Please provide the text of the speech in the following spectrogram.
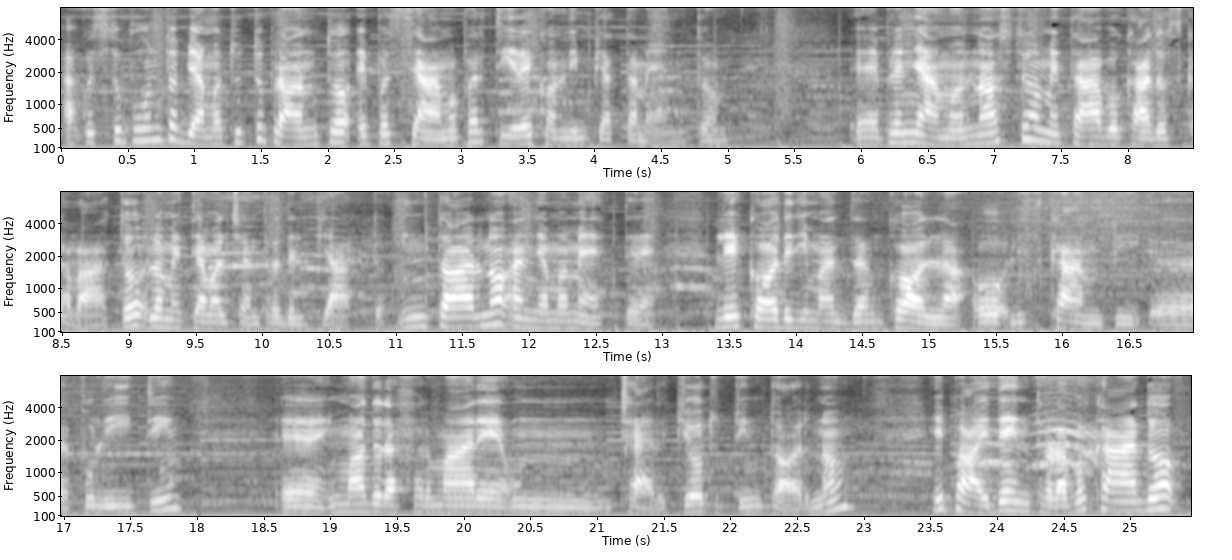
A questo punto abbiamo tutto pronto e possiamo partire con l'impiattamento. Eh, prendiamo il nostro metà avocado scavato, lo mettiamo al centro del piatto. Intorno andiamo a mettere le code di mazzancolla o gli scampi eh, puliti eh, in modo da formare un cerchio tutto intorno e poi dentro l'avocado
